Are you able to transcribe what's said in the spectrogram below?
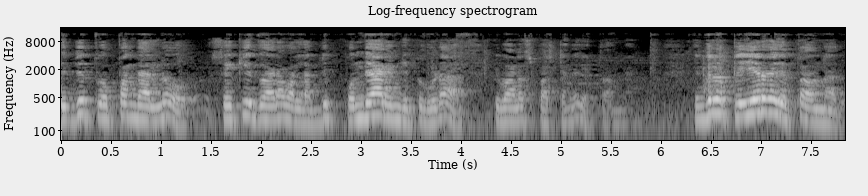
విద్యుత్ ఒప్పందాల్లో సెకీ ద్వారా వాళ్ళు లబ్ధి పొందారని చెప్పి కూడా ఇవాళ స్పష్టంగా చెప్తా ఉన్నారు. ఇందులో క్లియర్గా చెప్తా ఉన్నారు.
